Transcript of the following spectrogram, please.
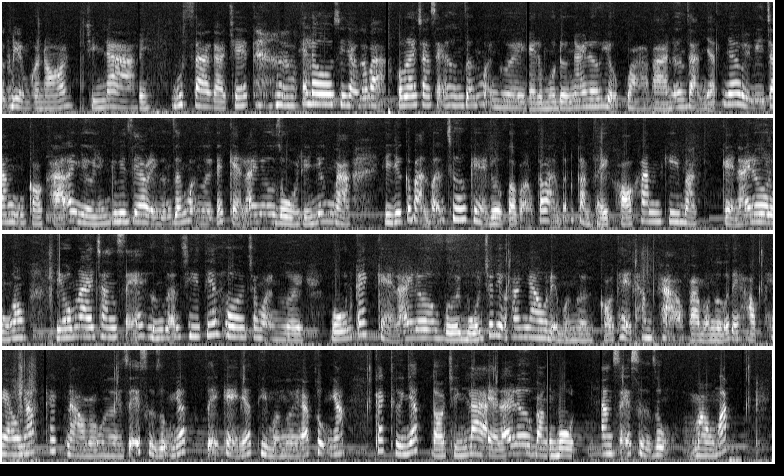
Nhược điểm của nó chính là bút sa gà chết. Hello, xin chào các bạn. Hôm nay Trang sẽ hướng dẫn mọi người kẻ được một đường liner hiệu quả và đơn giản nhất nhé Bởi vì Trang cũng có khá là nhiều những cái video để hướng dẫn mọi người cách kẻ liner rồi. Thế nhưng mà thì như các bạn vẫn chưa kẻ được và các bạn vẫn cảm thấy khó khăn khi mà kẻ liner đúng không? Thì hôm nay Trang sẽ hướng dẫn chi tiết hơn cho mọi người bốn cách kẻ liner với bốn chất liệu khác nhau để mọi người có thể tham khảo và mọi người có thể học theo nhé Cách nào mà mọi người dễ sử dụng nhất, dễ kẻ nhất thì mọi người áp dụng nhé Cách thứ nhất đó chính là kẻ liner bằng bột. Trang sẽ sử dụng màu mắt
